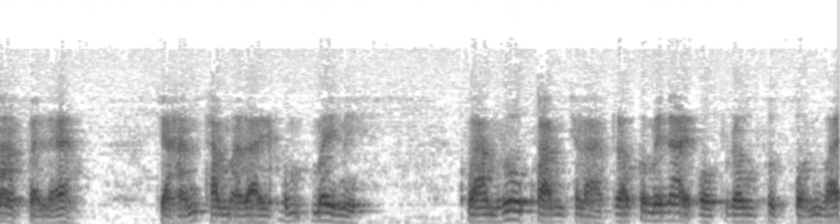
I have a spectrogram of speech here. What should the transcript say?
มากไปแล้ว จะหันทำอะไรก็ไม่มี ความรู้ความฉลาดเราก็ไม่ได้อบรมฝึกฝนไว้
